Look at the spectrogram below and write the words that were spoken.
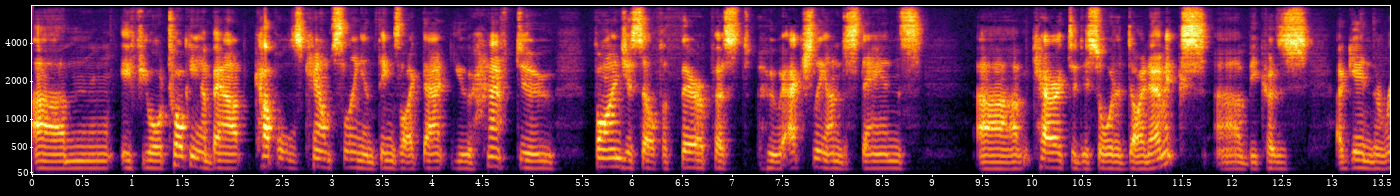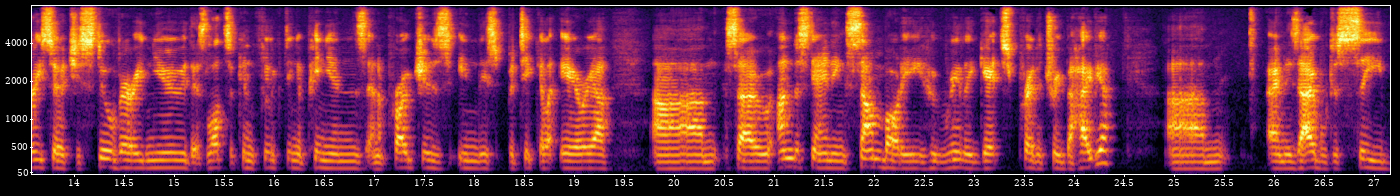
Um, if you're talking about couples counselling and things like that, you have to find yourself a therapist who actually understands um, character disorder dynamics uh, because again the research is still very new there's lots of conflicting opinions and approaches in this particular area um, so, understanding somebody who really gets predatory behavior um, and is able to see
